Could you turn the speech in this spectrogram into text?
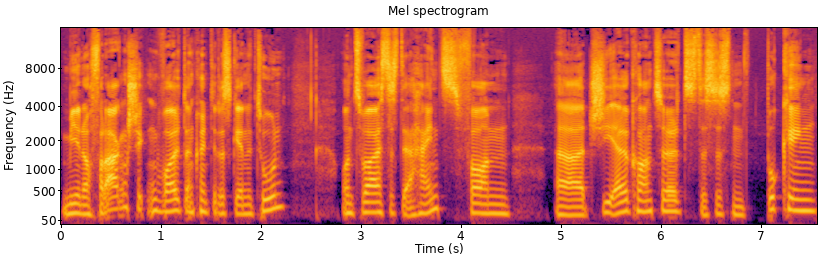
mir noch Fragen schicken wollt, dann könnt ihr das gerne tun. Und zwar ist das der Heinz von äh, GL Concerts. Das ist ein Booking,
